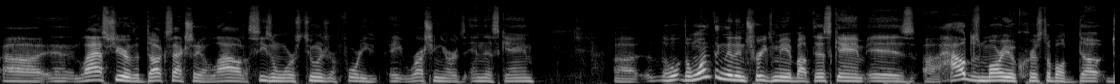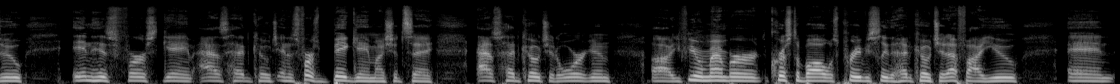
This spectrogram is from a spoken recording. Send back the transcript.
Uh, and last year, the Ducks actually allowed a season worst 248 rushing yards in this game. Uh, the, the one thing that intrigues me about this game is uh, how does Mario Cristobal do, do in his first game as head coach, in his first big game, I should say, as head coach at Oregon. Uh, if you remember, Cristobal was previously the head coach at FIU and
